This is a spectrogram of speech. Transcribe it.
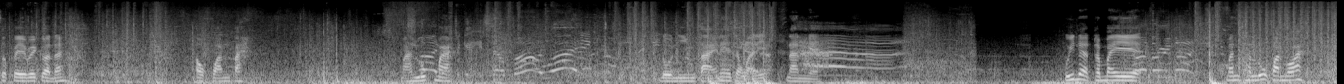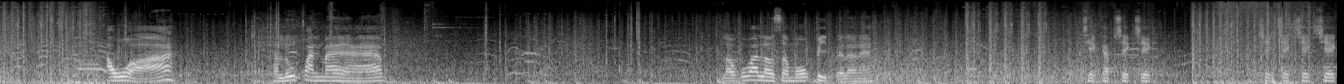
สเปรย์ไปก่อนนะ เอาควันไป มาลุก Try มา not to get yourself out of the way. โดนยิงตายแน่จังหวะนี้ นั่นไง อุ้ยเนี่ยทำไม Not very much. มันทะลุควันวะ เอาเหรอ ทะลุควันมาเหรอครับ เราก็ว่าเราสโมกปิดไปแล้วนะ เช็คครับเช็คเช็คเช็คเช็คเช็คเช็ค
